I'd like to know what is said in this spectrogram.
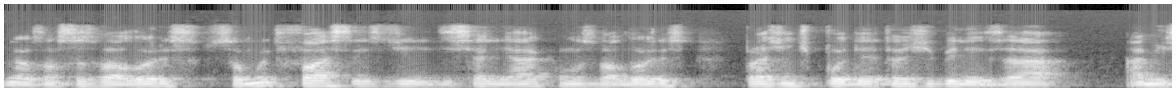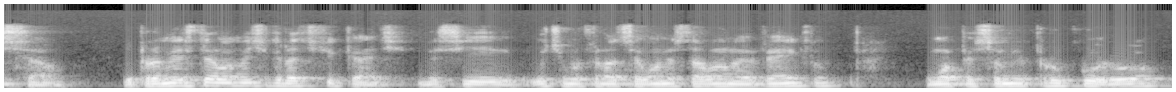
Né? Os nossos valores são muito fáceis de, de se alinhar com os valores para a gente poder tangibilizar a missão. E para mim é extremamente gratificante. Nesse último final de semana eu estava no evento, uma pessoa me procurou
